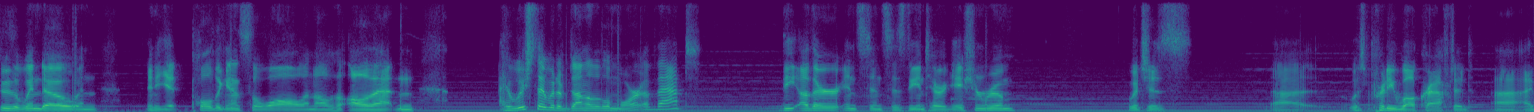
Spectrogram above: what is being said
through the window and and you get pulled against the wall and all all of that and I wish they would have done a little more of that. The other instance is the interrogation room, which is uh, was pretty well crafted. Uh, I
